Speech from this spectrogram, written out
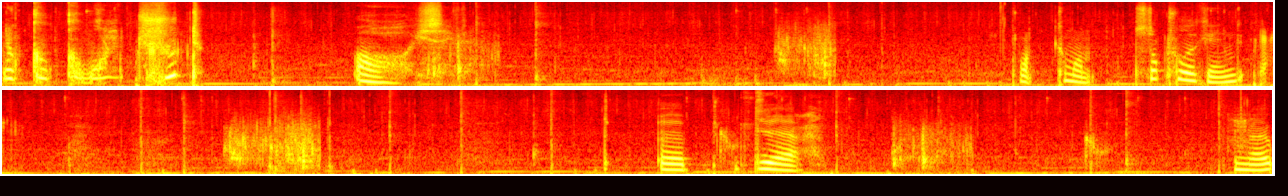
No, go, go on, shoot! Oh, he saved it. Come on, come on. Twerking. Uh, yeah. No,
